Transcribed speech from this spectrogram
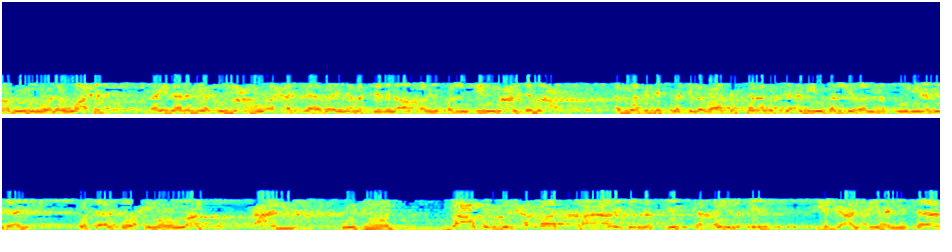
مأموم ولو واحد فإذا لم يكن معه أحد ذهب إلى مسجد آخر يصلي فيه مع الجماعة. أما بالنسبة للراتب فلا بد أن يبلغ المسؤولين بذلك. وسألت رحمه الله عن وجود بعض الملحقات خارج المسجد كخيمة يجعل فيها النساء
